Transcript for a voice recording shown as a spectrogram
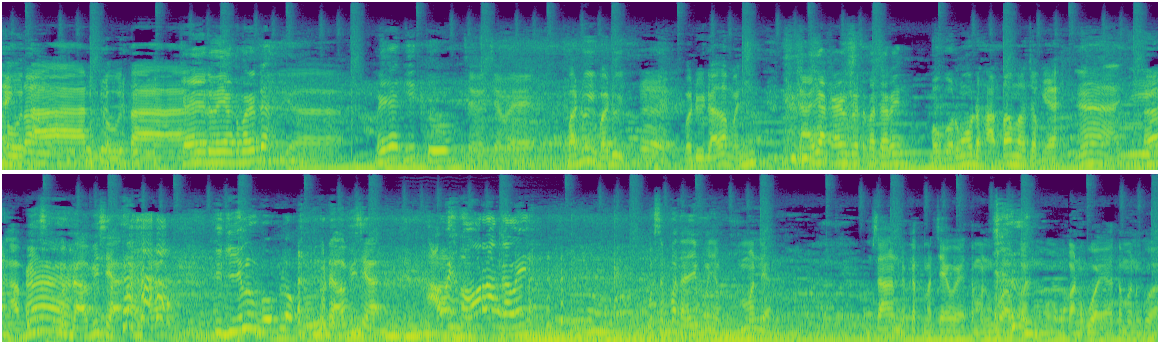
ke hutan, ke hutan. kayak doi yang kemarin dah. Iya. Kayaknya gitu Cewek-cewek baduy, baduy. Eh, Baduy dalam anjing. ya ya kayak gue pacarin Bogor mah udah hatam lah cok ya Nah, anjing. Hah? Habis, gua udah habis ya. gigi lu goblok udah habis ya. Awas sama orang kali Gue sempet aja punya teman ya. Misalnya deket sama cewek, teman gua bukan bukan gua ya, teman gua.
